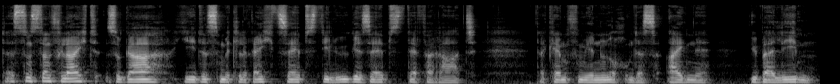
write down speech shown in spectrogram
Da ist uns dann vielleicht sogar jedes Mittel recht, selbst die Lüge, selbst der Verrat. Da kämpfen wir nur noch um das eigene Überleben.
